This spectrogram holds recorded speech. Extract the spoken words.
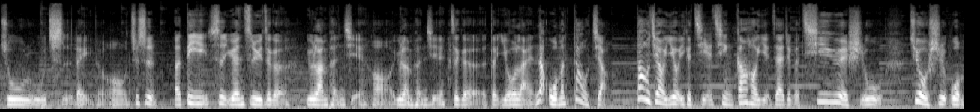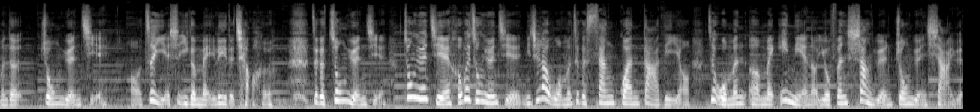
诸如此类的哦，就是呃，第一是源自于这个盂兰盆节哦，盂兰盆节这个的由来。那我们道教，道教也有一个节庆，刚好也在这个七月十五，就是我们的中元节。哦，这也是一个美丽的巧合。这个中元节，中元节何谓中元节？你知道我们这个三官大帝哦，这我们呃每一年呢有分上元、中元、下元。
